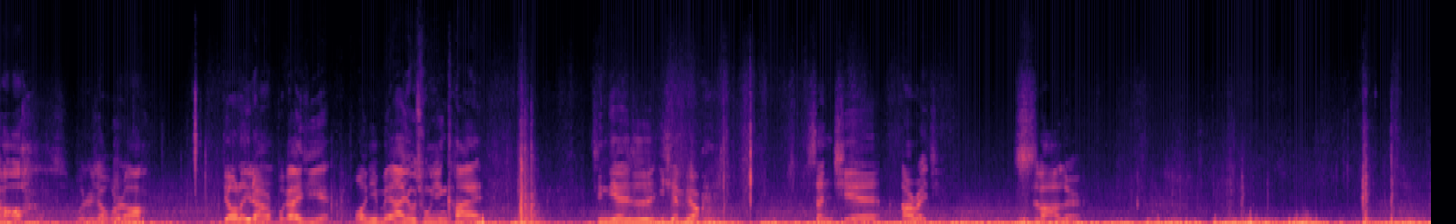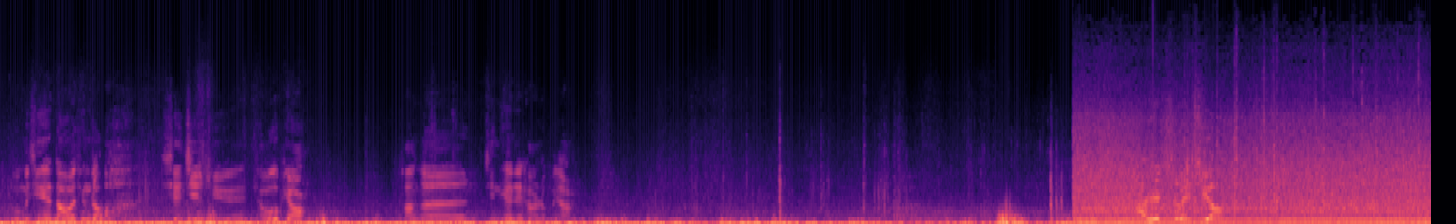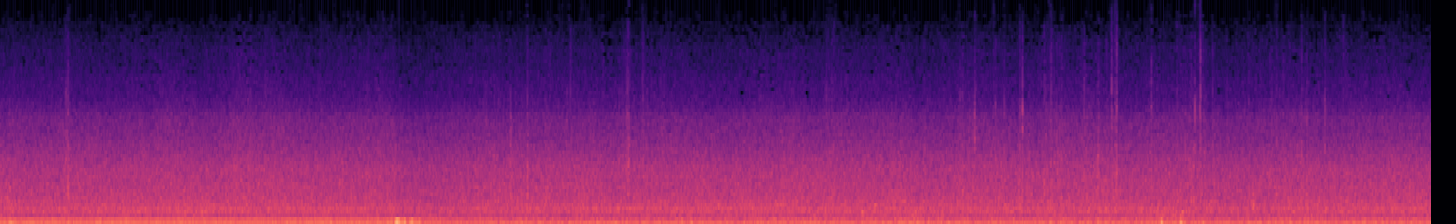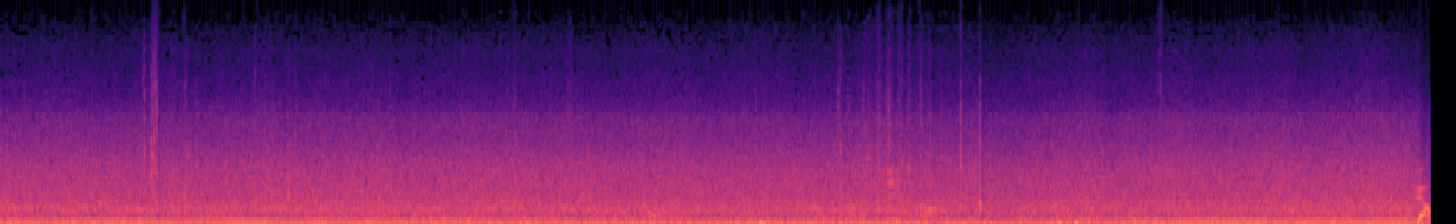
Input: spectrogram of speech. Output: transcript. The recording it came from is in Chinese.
大家好，我是小慧啊。钓了一场，不甘心，黄金北岸又重新开。今天是一千票，三千二百斤，十八个人。我们今天到的挺早，先进去调个漂，看看今天这场怎么样。还是赤尾青。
